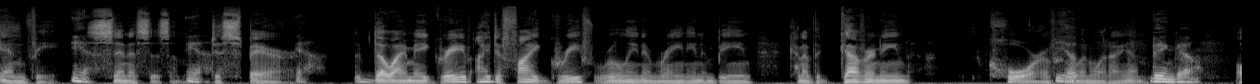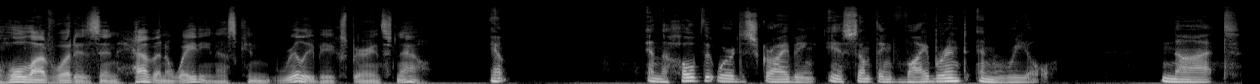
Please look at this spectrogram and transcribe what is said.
envy, Yeah. cynicism, Yeah. despair. Yeah. Though I may grieve, I defy grief ruling and reigning and being kind of the governing core of Yep. who and what I am. Bingo. A whole lot of what is in heaven awaiting us can really be experienced now. Yep. And the hope that we're describing is something vibrant and real, not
